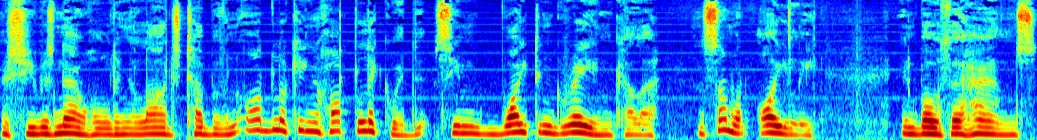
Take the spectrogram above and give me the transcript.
as she was now holding a large tub of an odd looking hot liquid that seemed white and grey in colour and somewhat oily in both her hands,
